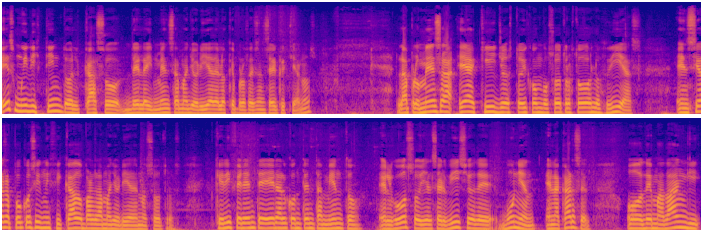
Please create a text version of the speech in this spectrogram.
es muy distinto el caso de la inmensa mayoría de los que profesan ser cristianos. La promesa, he aquí yo estoy con vosotros todos los días, encierra poco significado para la mayoría de nosotros. Qué diferente era el contentamiento, el gozo y el servicio de Bunyan en la cárcel o de Madame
